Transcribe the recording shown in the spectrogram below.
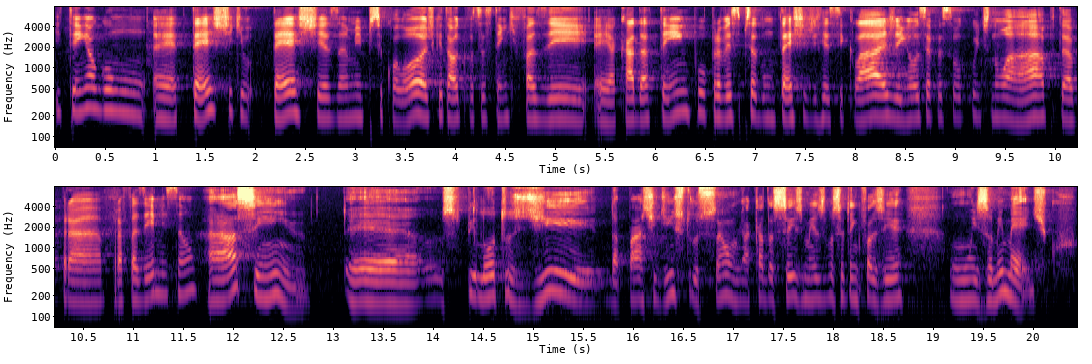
E tem algum é, teste, que, teste, exame psicológico e tal que vocês têm que fazer é, a cada tempo para ver se precisa de um teste de reciclagem ou se a pessoa continua apta para fazer a missão? Ah, sim. É, os pilotos de, da parte de instrução, a cada seis meses você tem que fazer um exame médico.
